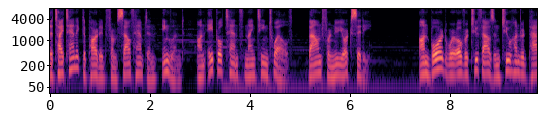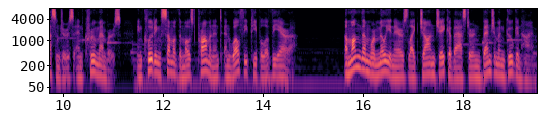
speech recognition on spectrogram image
The Titanic departed from Southampton, England, on April 10, 1912, bound for New York City. On board were over 2,200 passengers and crew members, including some of the most prominent and wealthy people of the era. Among them were millionaires like John Jacob Astor and Benjamin Guggenheim,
